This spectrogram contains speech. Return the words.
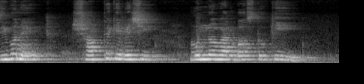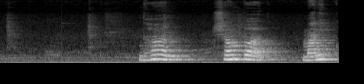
জীবনে সব থেকে বেশি মূল্যবান বস্তু কি? ধন, সম্পদ, মাণিক্য,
